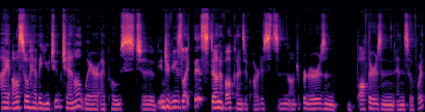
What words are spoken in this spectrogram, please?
I also have a YouTube channel where I post uh, interviews like this done of all kinds of artists and entrepreneurs and authors and, and so forth.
